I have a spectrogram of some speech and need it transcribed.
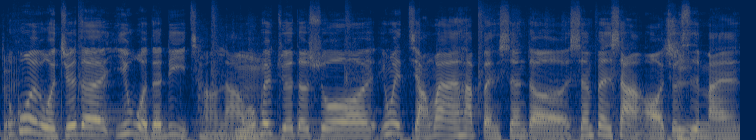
不过我觉得以我的立场啦，我会觉得说，因为蒋万安他本身的身份上哦，就是蛮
